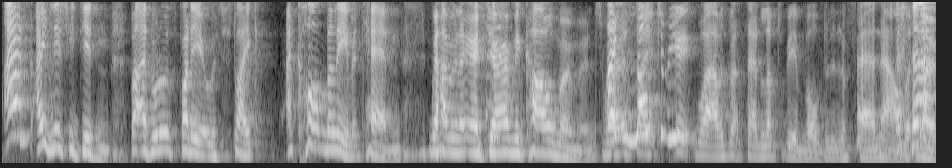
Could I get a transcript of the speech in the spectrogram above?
I, I literally didn't, but I thought it was funny. It was just like. I can't believe at 10 we're having like a Jeremy Kyle moment. where I'd it's love like- to be. Well, I was about to say I'd love to be involved in an affair now, but no,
